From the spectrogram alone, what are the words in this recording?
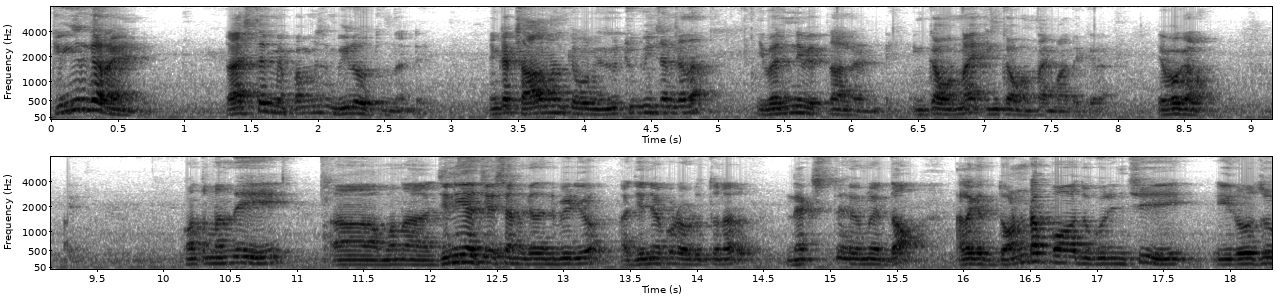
క్లియర్గా రాయండి. రాస్తే మేము పంపించడం వీలవుతుందండి. ఇంకా చాలామందికి ఇవ్వగలం. ఇది చూపించాను కదా ఇవన్నీ విత్తనాలండి ఇంకా ఉన్నాయి ఇంకా ఉన్నాయి మా దగ్గర. ఇవ్వగలం. కొంతమంది మన మొన్న జినియా చేశాను కదండి వీడియో. ఆ జినియా కూడా అడుగుతున్నారు. నెక్స్ట్ టైం అలాగే దొండపాదు గురించి ఈరోజు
